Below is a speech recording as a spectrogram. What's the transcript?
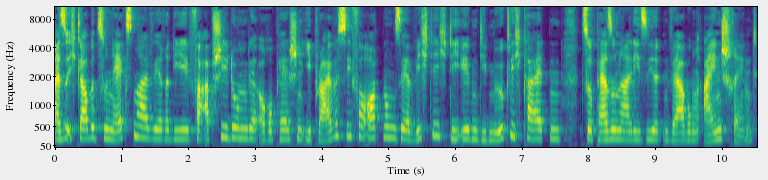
Also ich glaube, zunächst mal wäre die Verabschiedung der europäischen E-Privacy-Verordnung sehr wichtig, die eben die Möglichkeiten zur personalisierten Werbung einschränkt.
